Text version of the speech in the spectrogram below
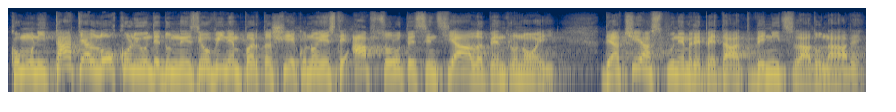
Comunitatea locului unde Dumnezeu vine în părtășie cu noi este absolut esențială pentru noi. De aceea spunem repetat, veniți la adunare.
